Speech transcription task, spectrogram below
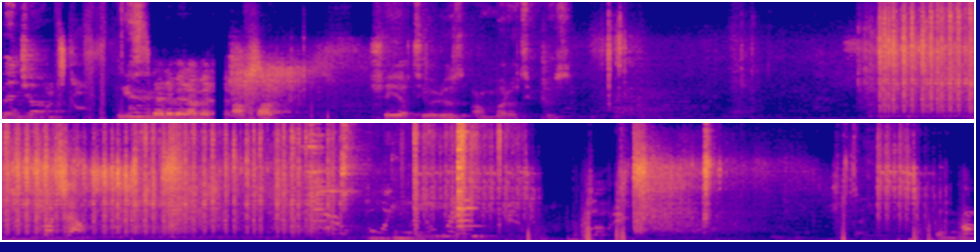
Ben can. Bugün sizlerle beraber ambar şey atıyoruz. Ambar atıyoruz. Watch out! Tamam.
